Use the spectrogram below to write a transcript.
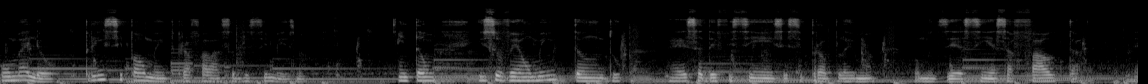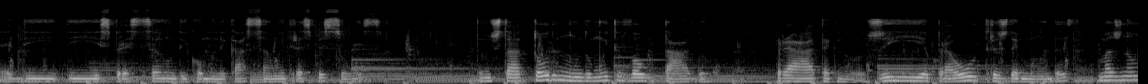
ou melhor, principalmente para falar sobre si mesma. Então, isso vem aumentando né, essa deficiência, esse problema, vamos dizer assim, essa falta de, de expressão, de comunicação entre as pessoas. Então, está todo mundo muito voltado para a tecnologia, para outras demandas, mas não,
